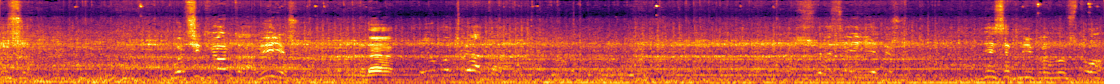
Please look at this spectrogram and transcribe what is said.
Ну что? Вот четвертая, видишь? Да. Пятая. Все себе едешь. 10 литров на 100.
